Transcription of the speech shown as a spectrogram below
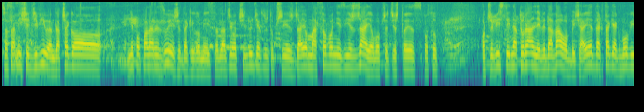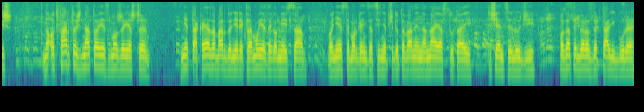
czasami się dziwiłem, dlaczego nie popularyzuje się takiego miejsca, dlaczego ci ludzie, którzy tu przyjeżdżają, masowo nie zjeżdżają, bo przecież to jest sposób oczywisty i naturalny, wydawałoby się, a jednak tak jak mówisz, no otwartość na to jest może jeszcze nie taka. Ja za bardzo nie reklamuję tego miejsca, bo nie jestem organizacyjnie przygotowany na najazd tutaj tysięcy ludzi. Poza tym rozdeptali górę,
